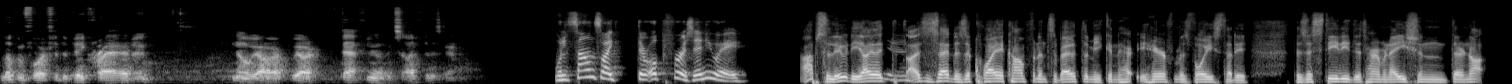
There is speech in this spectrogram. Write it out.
looking forward for the big crowd, and you know we are we are definitely excited for this game. Well, it sounds like they're up for it anyway. Absolutely. I, yeah. as I said, there's a quiet confidence about them. You can hear from his voice that he, there's a steady determination. They're not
